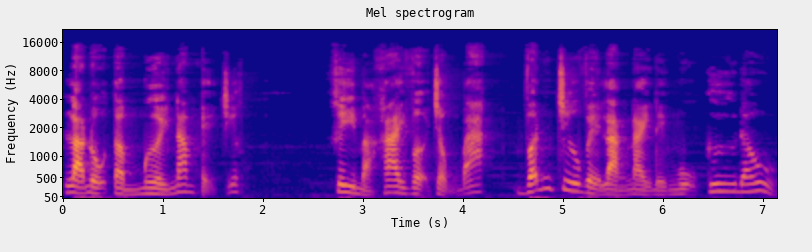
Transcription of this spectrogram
là độ tầm 10 năm về trước, khi mà hai vợ chồng bác vẫn chưa về làng này để ngụ cư đâu.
